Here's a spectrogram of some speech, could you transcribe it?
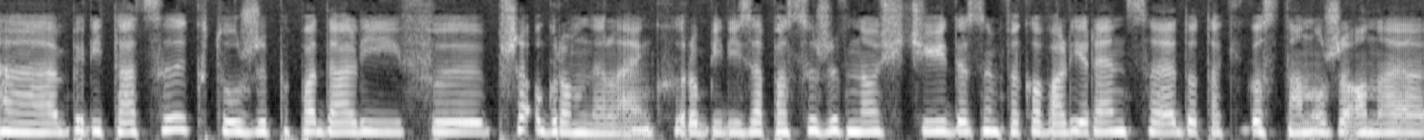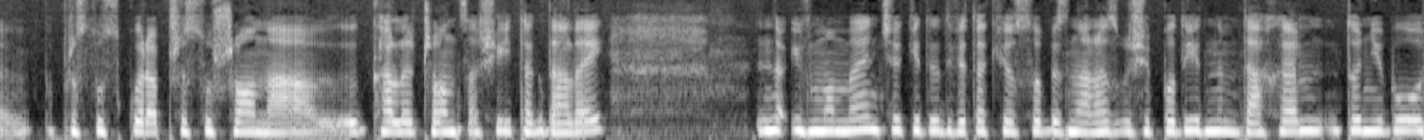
E, byli tacy, którzy popadali w przeogromny lęk, robili zapasy żywności, dezynfekowali ręce do takiego stanu, że one po prostu skóra przesuszona, kalecząca się i tak dalej. No i w momencie, kiedy dwie takie osoby znalazły się pod jednym dachem, to nie było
